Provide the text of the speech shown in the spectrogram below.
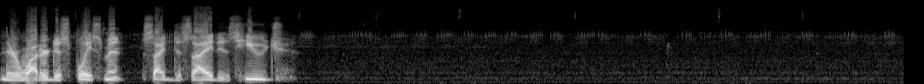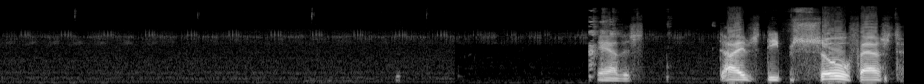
Their water displacement side to side is huge. Yeah, this dives deep so fast.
